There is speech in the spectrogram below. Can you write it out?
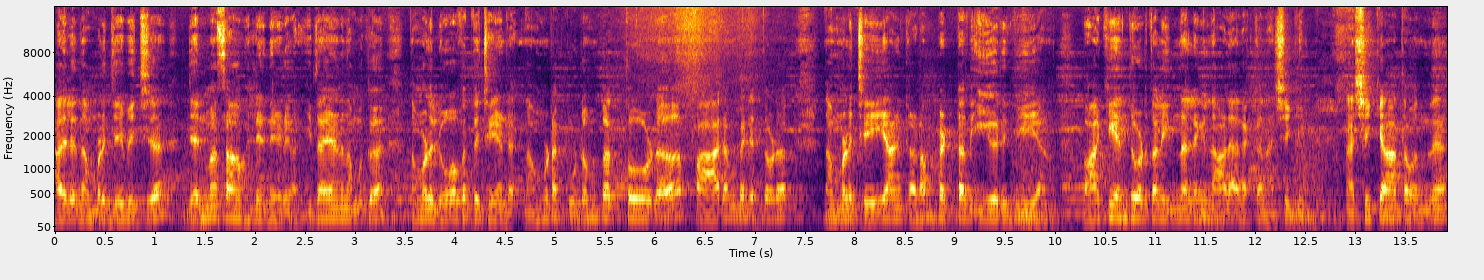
അതിൽ നമ്മൾ ജപിച്ച് ജന്മസാഫല്യം നേടുക. ഇതാണ് നമുക്ക് നമ്മൾ ലോകത്ത് ചെയ്യേണ്ടത്. നമ്മുടെ കുടുംബത്തോട് പാരമ്പര്യത്തോട് നമ്മൾ ചെയ്യാൻ കടപ്പെട്ടത് ഈ ഒരു രീതിയാണ് ബാക്കി എന്ത് കൊടുത്താലും ഇന്നല്ലെങ്കിൽ നാളെ അതൊക്കെ നശിക്കും. നശിക്കാത്ത ഒന്ന്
